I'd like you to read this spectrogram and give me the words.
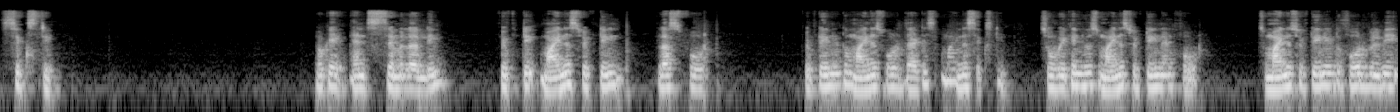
60 okay and similarly 50 minus 15 plus 4 15 into minus 4 that is minus 60 so we can use minus 15 and 4 so minus 15 into 4 will be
